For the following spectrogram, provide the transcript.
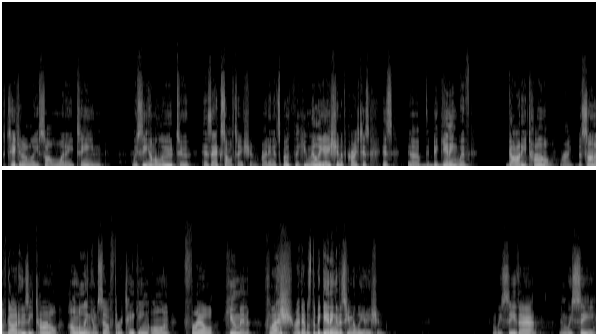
particularly Psalm 118, we see him allude to his exaltation, right? And it's both the humiliation of Christ, his, his uh, beginning with God eternal, right? The Son of God who's eternal, humbling himself through taking on frail human flesh, right? That was the beginning of his humiliation. We see that and we see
